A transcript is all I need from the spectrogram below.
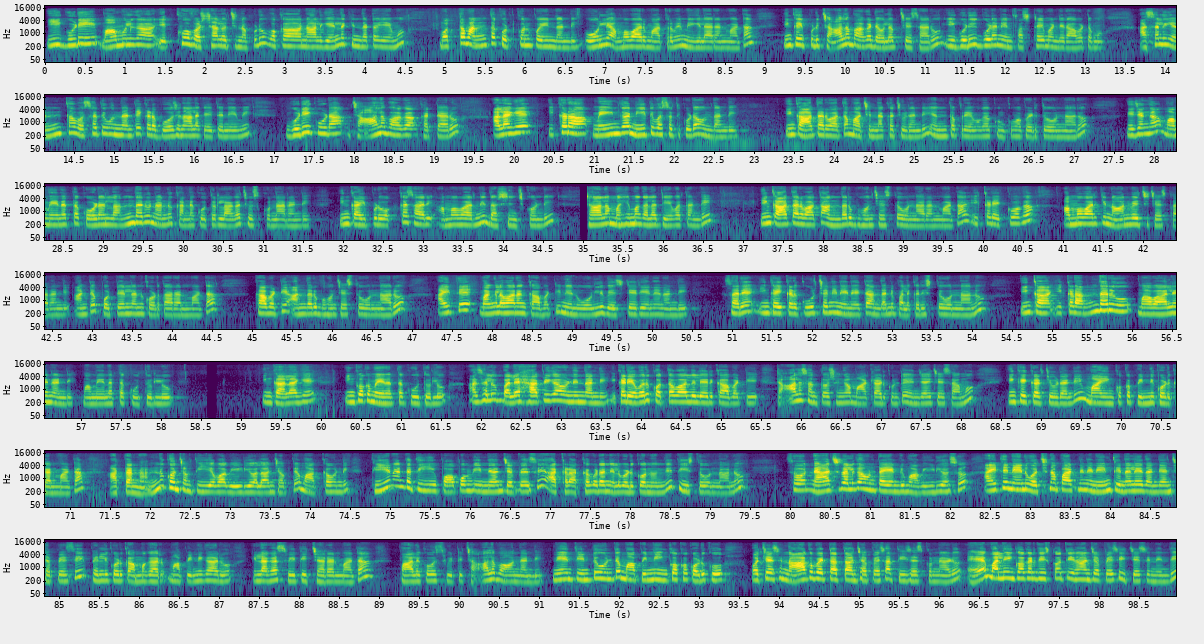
ఈ గుడి మామూలుగా ఎక్కువ వర్షాలు వచ్చినప్పుడు ఒక నాలుగేళ్ళ కిందట ఏమో మొత్తం అంతా కొట్టుకొని పోయిందండి. ఓన్లీ అమ్మవారు మాత్రమే మిగిలారనమాట ఇంకా ఇప్పుడు చాలా బాగా డెవలప్ చేశారు. ఈ గుడికి కూడా నేను ఫస్ట్ టైం అండి రావటము. అసలు ఎంత వసతి ఉందంటే ఇక్కడ భోజనాలకైతేనేమి గుడి కూడా చాలా బాగా కట్టారు. అలాగే ఇక్కడ మెయిన్గా నీటి వసతి కూడా ఉందండి. ఇంకా ఆ తర్వాత మా చిన్నక్క చూడండి ఎంత ప్రేమగా కుంకుమ పెడుతూ ఉన్నారో. నిజంగా మా మేనత్త కోడళ్ళు అందరూ నన్ను కన్న కూతురులాగా చూసుకున్నారండి. ఇంకా ఇప్పుడు ఒక్కసారి అమ్మవారిని దర్శించుకోండి. చాలా మహిమ గల దేవత అండి. ఇంకా ఆ తర్వాత అందరూ భోంచేస్తూ ఉన్నారనమాట ఇక్కడ ఎక్కువగా అమ్మవారికి నాన్ వెజ్ చేస్తారండి. అంటే పొట్టేళ్ళను కొడతారనమాట కాబట్టి అందరూ భోంచేస్తూ ఉన్నారు. అయితే మంగళవారం కాబట్టి నేను ఓన్లీ వెజిటేరియనేనండి. సరే ఇంకా ఇక్కడ కూర్చొని నేనైతే అందరినీ పలకరిస్తూ ఉన్నాను. ఇంకా ఇక్కడ అందరూ మా వాళ్ళేనండి మా మేనత్త కూతుర్లు. ఇంకా అలాగే ఇంకొక మేనత్త కూతుర్లు. అసలు భలే హ్యాపీగా ఉండిందండి. ఇక్కడ ఎవరు కొత్త వాళ్ళు లేరు కాబట్టి చాలా సంతోషంగా మాట్లాడుకుంటూ ఎంజాయ్ చేశాము. ఇంకా ఇక్కడ చూడండి మా ఇంకొక పిన్ని కొడుకు అనమాట అతను నన్ను కొంచెం తీయవా వీడియోలా అని చెప్తే మా అక్క ఉండి తీయనంట తీయి పాపం విన్ని అని చెప్పేసి అక్కడ అక్క కూడా నిలబడుకొని ఉంది తీస్తూ ఉన్నాను. సో న్యాచురల్గా ఉంటాయండి మా వీడియోస్. అయితే నేను వచ్చిన పాటిని నేనేం తినలేదండి అని చెప్పేసి పెళ్ళి కొడుకు అమ్మగారు మా పిన్ని గారు ఇలాగా స్వీట్ ఇచ్చారనమాట పాలకోవ స్వీట్ చాలా బాగుందండి. నేను తింటూ ఉంటే మా పిన్ని ఇంకొక కొడుకు వచ్చేసి నాకు పెట్టత్తా అని చెప్పేసి అది తీసేసుకున్నాడు. ఏ మళ్ళీ ఇంకొకటి తీసుకో తిను అని చెప్పేసి ఇచ్చేసింది.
